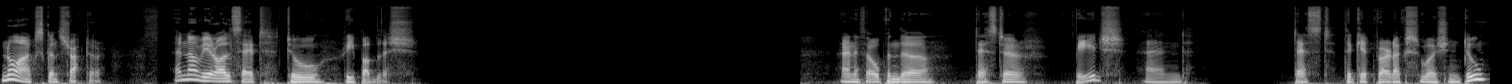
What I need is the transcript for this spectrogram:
no-args constructor. And now we are all set to republish. And if I open the tester page and test the Git products version 2,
